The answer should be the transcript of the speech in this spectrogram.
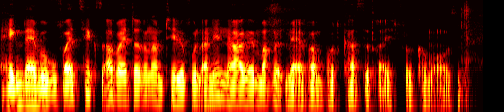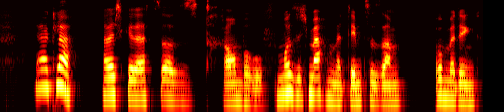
häng deinen Beruf als Sexarbeiterin am Telefon an den Nagel, mach mit mir einfach einen Podcast, das reicht vollkommen aus. Ja, klar. Habe ich gedacht, so, das ist Traumberuf. Muss ich machen mit dem zusammen. Unbedingt.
